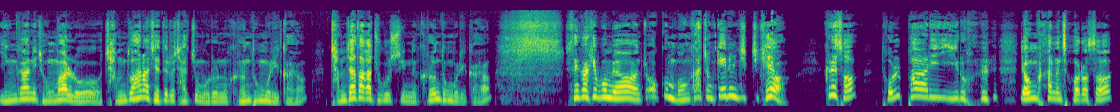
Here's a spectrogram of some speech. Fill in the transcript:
인간이 정말로 잠도 하나 제대로 잘 줄 모르는 그런 동물일까요? 잠자다가 죽을 수 있는 그런 동물일까요? 생각해 보면 조금 뭔가 좀 깨름직직해요. 그래서 돌파리 이론을 연구하는 저로서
